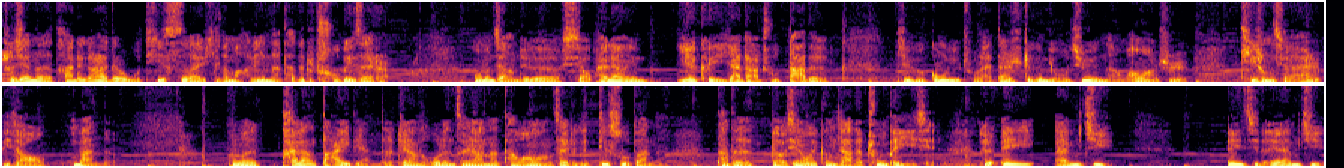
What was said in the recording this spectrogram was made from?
首先呢，它这个 2.5T 四百匹的马力呢，它的这储备在这儿。我们讲这个小排量也可以压榨出大的这个功率出来，但是这个扭矩呢，往往是提升起来还是比较慢的。那么排量大一点的这样的涡轮增压呢，它往往在这个低速段呢，它的表现会更加的充沛一些。这 AMG A 级的 AMG。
